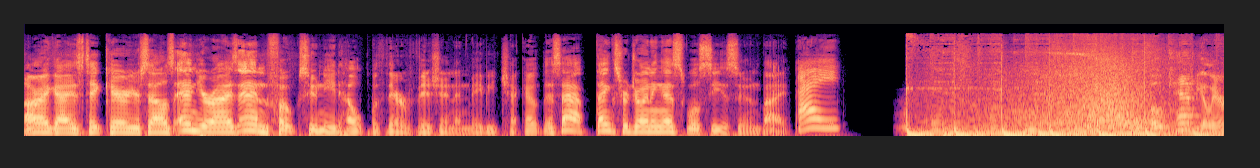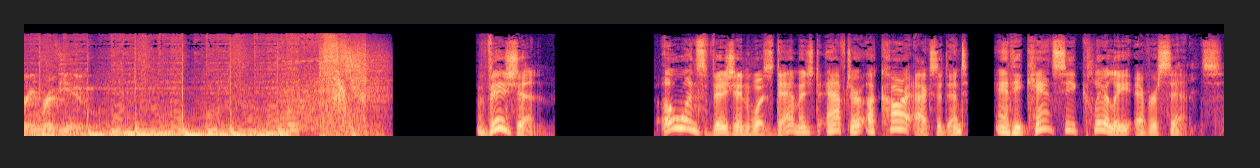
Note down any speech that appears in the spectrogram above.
All right, guys, take care of yourselves and your eyes and folks who need help with their vision and maybe check out this app. Thanks for joining us. We'll see you soon. Bye. Bye. Vocabulary Review Vision Owen's vision was damaged after a car accident, and he can't see clearly ever since.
